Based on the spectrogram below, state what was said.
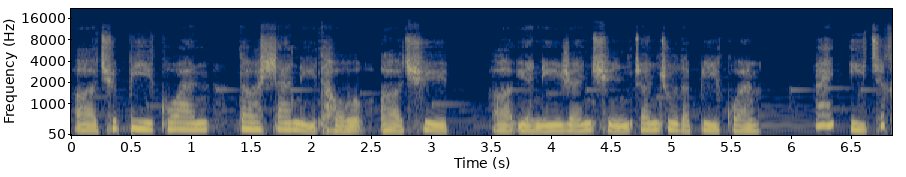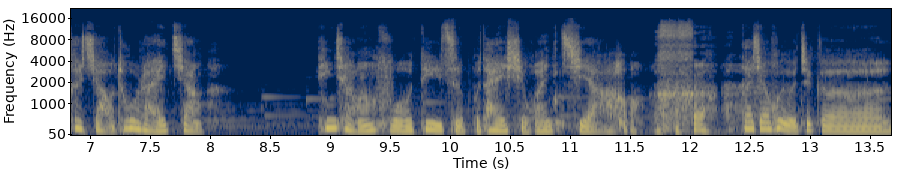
呃去闭关到山里头，呃去呃远离人群，专注的闭关。那以这个角度来讲。听起来佛弟子不太喜欢家哈，大家会有这个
